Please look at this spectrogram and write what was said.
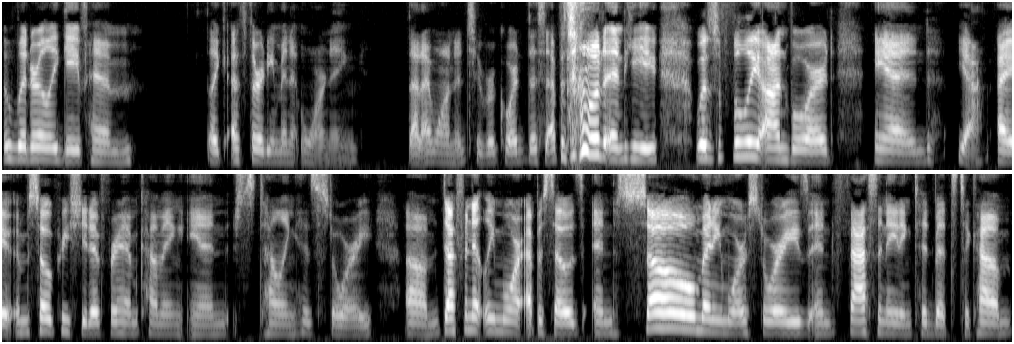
literally gave him like a 30 minute warning that I wanted to record this episode, and he was fully on board. And yeah, I am so appreciative for him coming and telling his story. Um, definitely more episodes and so many more stories and fascinating tidbits to come.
